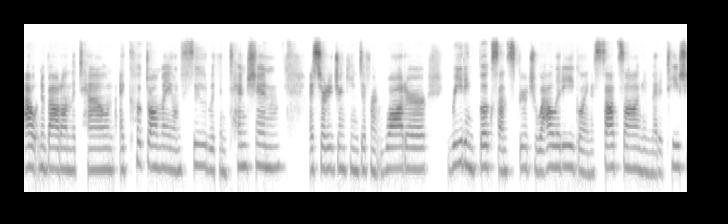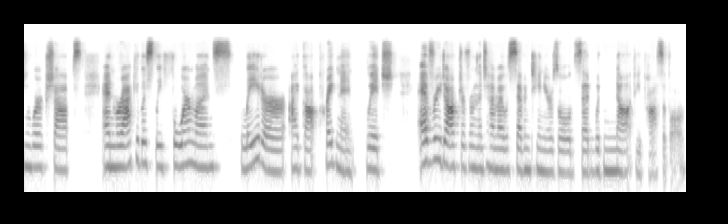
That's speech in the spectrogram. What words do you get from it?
out and about on the town. I cooked all my own food with intention. I started drinking different water, reading books on spirituality, going to satsang and meditation workshops. And miraculously, four months later, I got pregnant, which every doctor from the time I was 17 years old said would not be possible.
